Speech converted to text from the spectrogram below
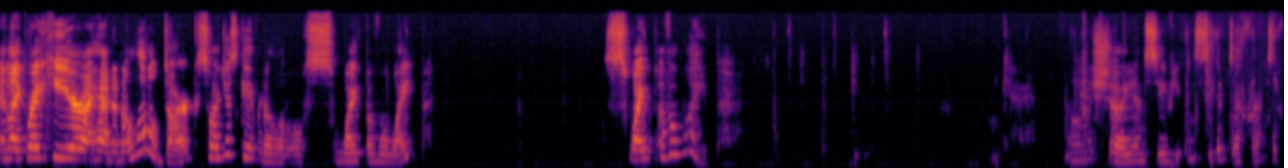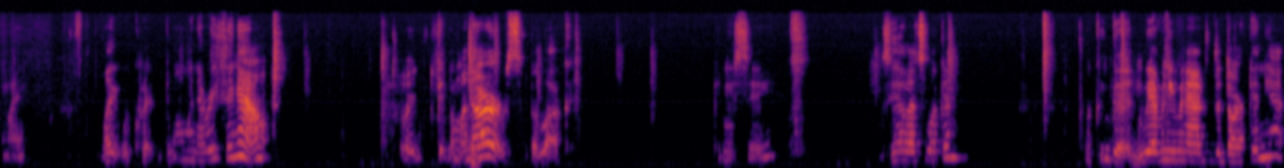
And like right here, I had it a little dark, so I just gave it a little swipe of a wipe. Swipe of a wipe. Let me show you and see if you can see the difference. If my light would quit blowing everything out. It's really getting on my nerves. But look. Can you see? See how that's looking? Looking good. We haven't even added the dark in yet.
